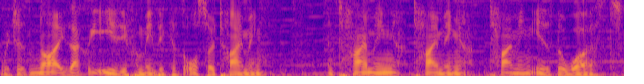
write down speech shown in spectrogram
which is not exactly easy for me because also timing. And timing, timing, timing is the worst.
